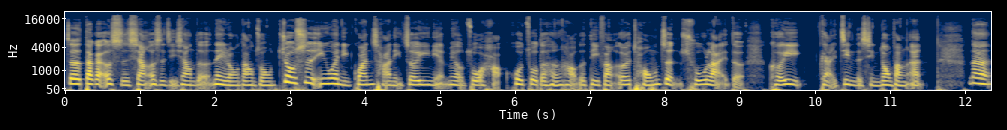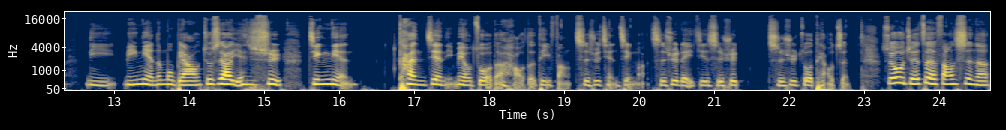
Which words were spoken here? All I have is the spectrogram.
这大概二十项、二十几项的内容当中，就是因为你观察你这一年没有做好或做得很好的地方，而统整出来的可以改进的行动方案。那你明年的目标就是要延续今年。看见你没有做的好的地方，持续前进嘛，持续累积，持续持续做调整。所以我觉得这个方式呢，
